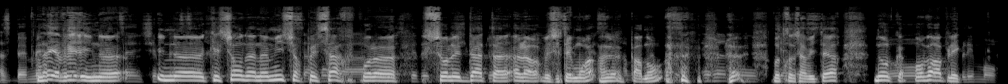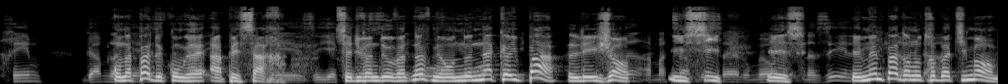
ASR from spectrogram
Là, il y avait une, une question d'un ami sur Pessah pour sur les dates. Alors, mais c'était moi, euh, pardon, votre serviteur. Donc, on va rappeler. On n'a pas de congrès à Pessah. C'est du 22 au 29, mais on n'accueille pas les gens ici. Et, et, même pas dans notre bâtiment,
